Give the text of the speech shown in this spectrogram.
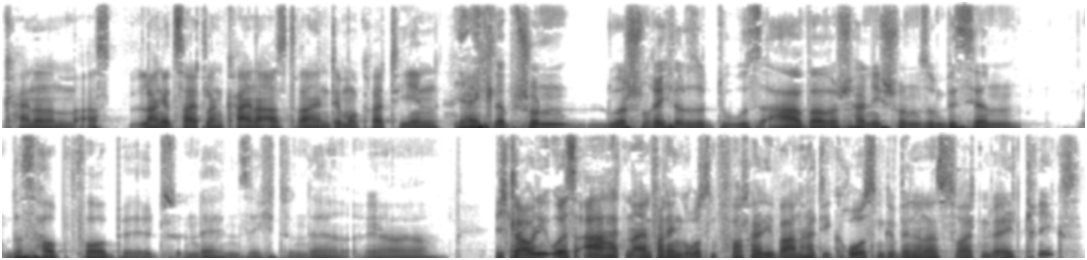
keine Ast, lange Zeit lang keine astreinen Demokratien. Ja, ich glaube schon, du hast schon recht, also die USA war wahrscheinlich schon so ein bisschen das Hauptvorbild in der Hinsicht, in der, ja, ja. Ich glaube, die USA hatten einfach den großen Vorteil, die waren halt die großen Gewinner des Zweiten Weltkriegs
